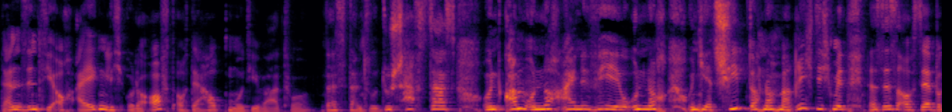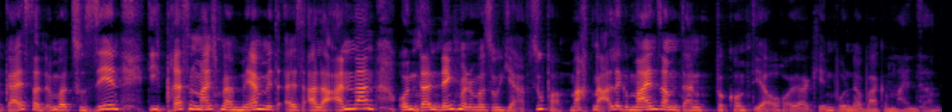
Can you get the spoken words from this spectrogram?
dann sind sie auch eigentlich oder oft auch der Hauptmotivator. Das ist dann so, du schaffst das und komm und noch eine Wehe und noch und jetzt schieb doch noch mal richtig mit. Das ist auch sehr begeisternd immer zu sehen. Die pressen manchmal mehr mit als alle anderen und dann denkt man immer so, ja, super, macht mal alle gemeinsam, dann bekommt ihr auch euer Kind wunderbar gemeinsam.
